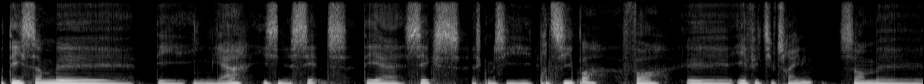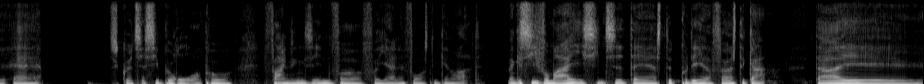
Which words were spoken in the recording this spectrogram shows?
Og det, som øh, det egentlig er i sin essens, det er seks hvad skal man sige, principper for øh, effektiv træning, som øh, er skal jeg til at sige, beror på findings inden for, for hjerneforskning generelt. Man kan sige for mig i sin tid, da jeg stødte på det her første gang, der øh,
